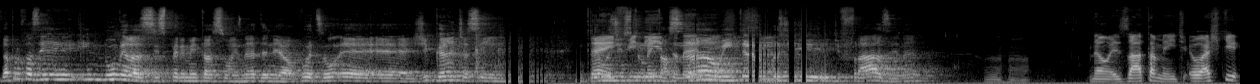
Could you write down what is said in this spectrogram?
dá para fazer inúmeras experimentações, né, Daniel? Putz, é, é gigante assim, em termos é, infinito, de instrumentação, né? em termos de, de, frase, né? Não, exatamente. Eu acho que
